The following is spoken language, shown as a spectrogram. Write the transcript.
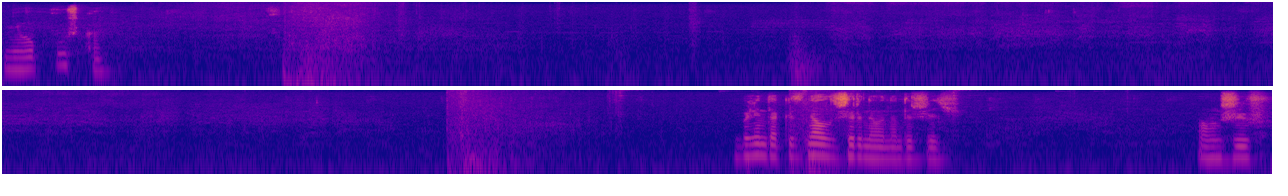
У него пушка. Блин, так знал, жирного надо сжечь. А он жив.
